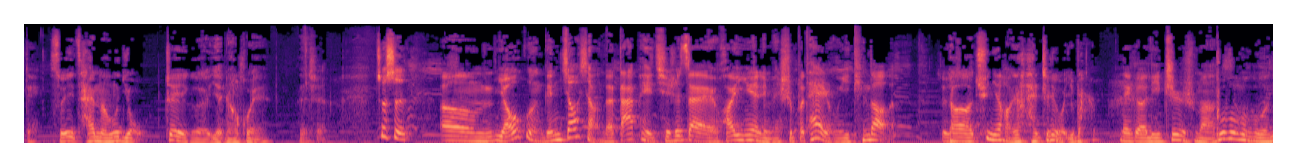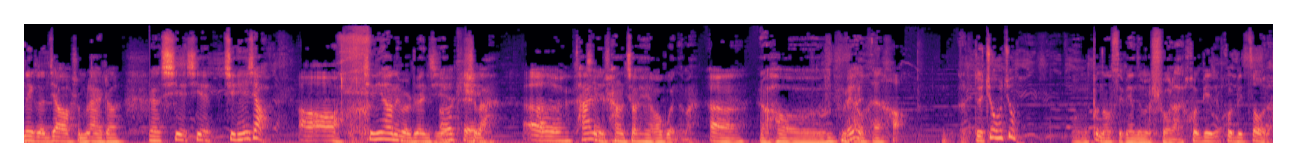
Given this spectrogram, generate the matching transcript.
对，所以才能有这个演唱会。是，就是嗯，摇滚跟交响的搭配，其实在华语音乐里面是不太容易听到的。就呃，去年好像还真有一本儿，那个李志是吗？不不不不，那个叫什么来着？让谢谢谢天笑，哦哦谢天笑那本专辑是吧？？呃，他也唱交响摇滚的嘛，嗯，然后没有很好。对，就就我们不能随便这么说了，会被会被揍的。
